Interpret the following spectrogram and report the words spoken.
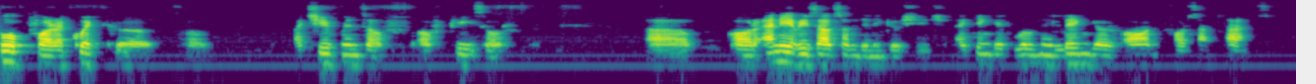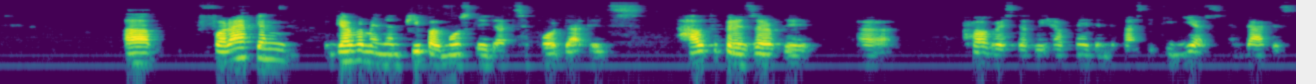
hope for a quick uh, uh, achievement of, of peace or uh, or any results on the negotiation. I think it will linger on for some time. Uh, for Afghan government and people mostly that support that, it's how to preserve the progress that we have made in the past 18 years, and that is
